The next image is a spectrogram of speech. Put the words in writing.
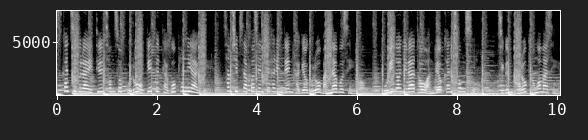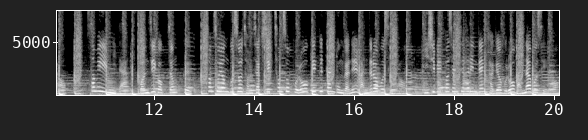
스카치브라이트 청소포로 깨끗하고 편리하게 34% 할인된 가격으로 만나보세요. 올인원이라 더 완벽한 청소. 지금 바로 경험하세요. 3위입니다. 먼지 걱정 끝. 청소연구소 점착식 청소포로 깨끗한 공간을 만들어 보세요. 21% 할인된 가격으로 만나보세요.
